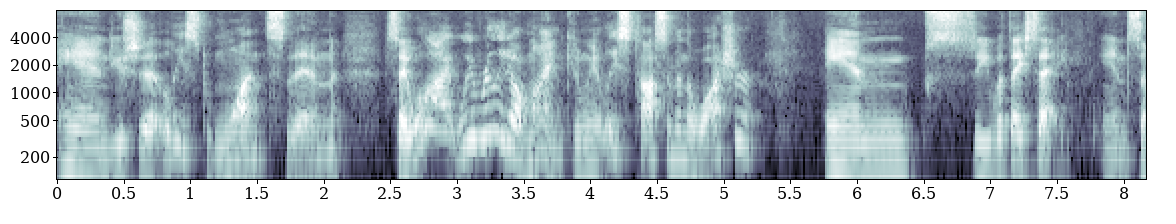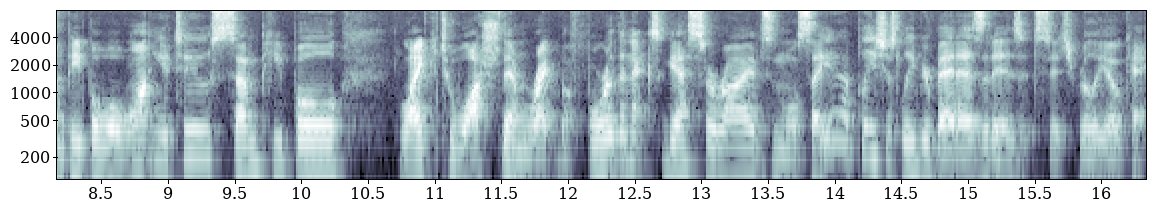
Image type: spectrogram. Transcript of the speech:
And you should at least once then say, well, I, we really don't mind. Can we at least toss them in the washer and see what they say? And some people will want you to. Some people like to wash them right before the next guest arrives and will say, yeah, please just leave your bed as it is. It's, it's really okay.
